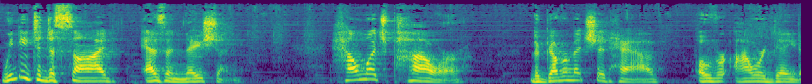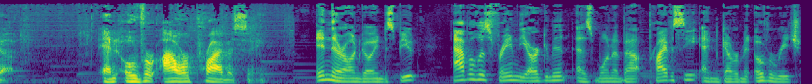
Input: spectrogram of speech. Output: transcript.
We need to decide as a nation how much power the government should have over our data and over our privacy. In their ongoing dispute, Apple has framed the argument as one about privacy and government overreach,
